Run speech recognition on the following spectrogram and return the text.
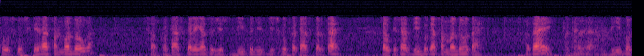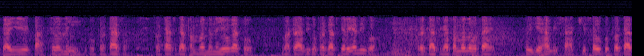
तो उसको उसके साथ संबंध होगा। सब प्रकाश करेगा तो जिस दीप जिस जिसको प्रकाश करता है, सबके साथ दीप का संबंध होता है। पता है? दीप का ये पात्र नहीं वो प्रकाश प्रकाश का संबंध नहीं होगा तो घट आदि को प्रकाश करेगा दीप। प्रकाश का संबंध होता है। तो यहाँ भी साक्षी सबको प्रकाश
